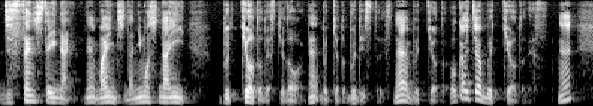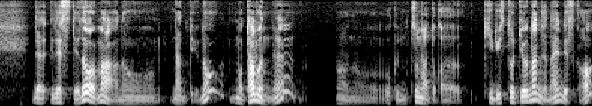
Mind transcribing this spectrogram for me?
実践していない、ね、毎日何もしない仏教徒ですけど、ね、仏教徒ブディストですね。仏教徒。僕は一応仏教徒です。ね、でですけどまああのなんていうの？もう多分ねあの僕の妻とかキリスト教なんじゃないんですか？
